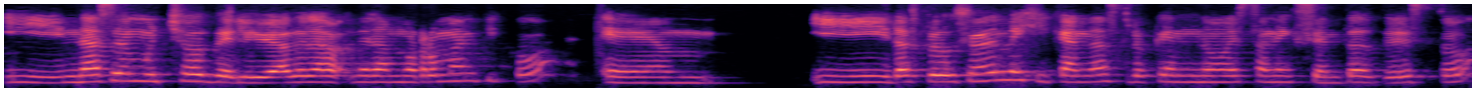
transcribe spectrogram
y nacen mucho de la idea del amor romántico. Em, y las producciones mexicanas creo que no están exentas de esto.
